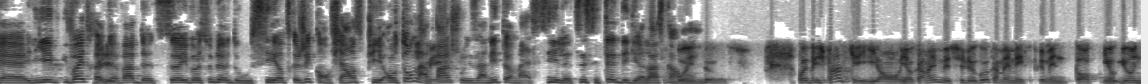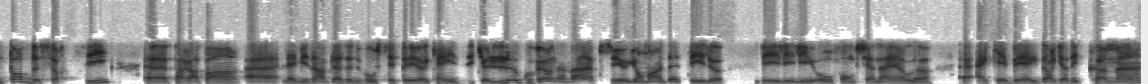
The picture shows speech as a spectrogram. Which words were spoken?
euh, il, va être redevable de ça, il va suivre le dossier. En tout cas, j'ai confiance. Puis on tourne la Mais- page sur les années Thomasy, là, tu sais, c'était dégueulasse quand Oui, même. là. Oui, puis je pense qu'ils ont, ils ont quand même, M. Legault a quand même exprimé une porte, ils ont, ils ont une porte de sortie euh, par rapport à la mise en place de nouveaux CPE quand il dit que le gouvernement, puis ils ont mandaté là, les, les, les hauts fonctionnaires là, à Québec, de regarder comment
